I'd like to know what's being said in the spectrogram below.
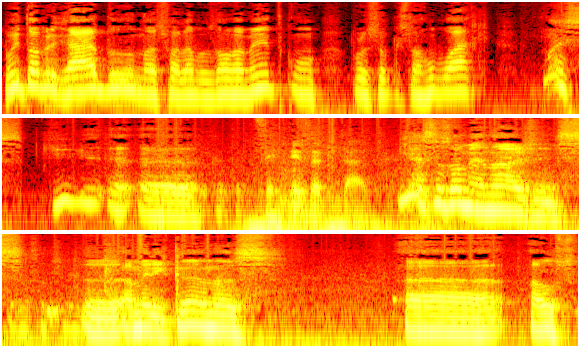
Muito obrigado. Nós falamos novamente com o professor Cristóvão Buarque. Mas que. É, é... Certeza. E essas homenagens uh, americanas uh, aos,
